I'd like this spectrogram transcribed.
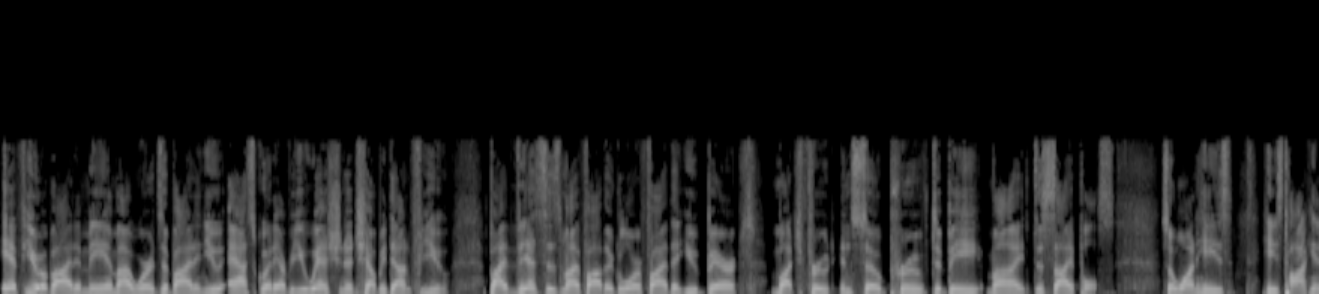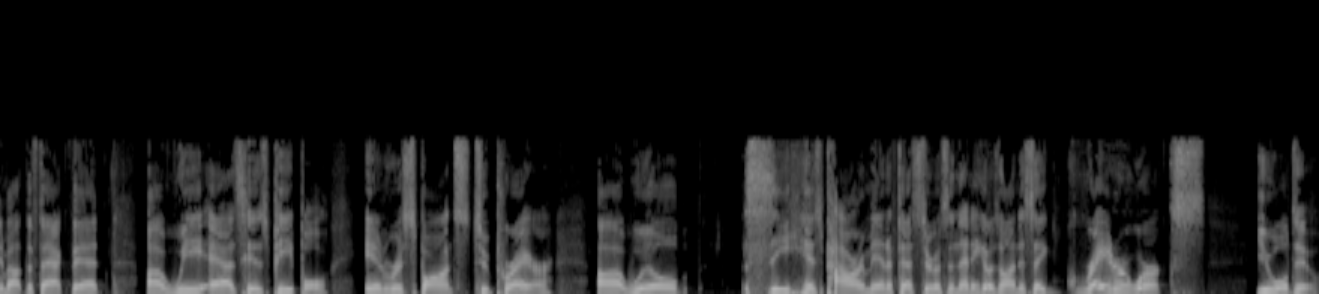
If you abide in me, and my words abide in you, ask whatever you wish, and it shall be done for you. By this is my Father glorified, that you bear much fruit, and so prove to be my disciples. So, one, he's, he's talking about the fact that uh, we as his people, in response to prayer, uh, will see his power manifest through us. And then he goes on to say, Greater works you will do.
